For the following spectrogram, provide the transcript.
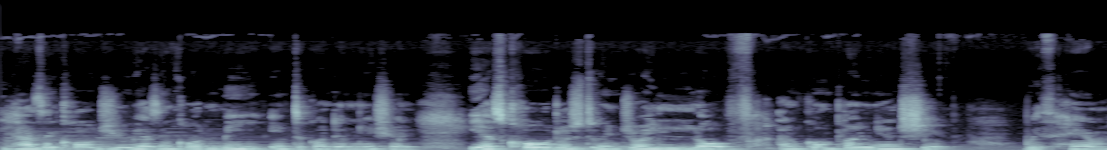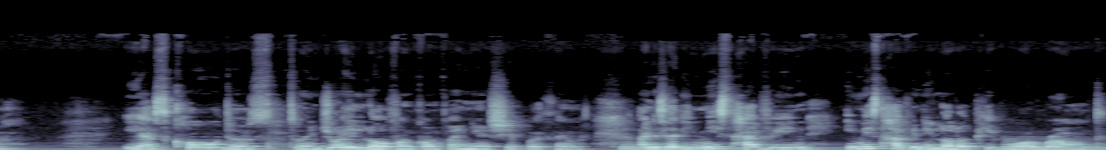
He hasn't called you, He hasn't called me into condemnation. He has called us to enjoy love and companionship with Him. He has called us to enjoy love and companionship with Him. And He said He missed having He missed having a lot of people around.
